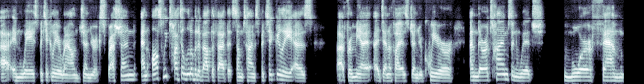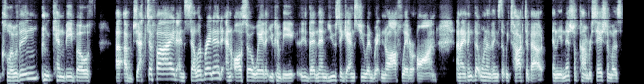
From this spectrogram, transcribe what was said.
Uh, in ways, particularly around gender expression. And also, we talked a little bit about the fact that sometimes, particularly as uh, for me, I identify as gender queer, And there are times in which more femme clothing can be both uh, objectified and celebrated, and also a way that you can be then, then used against you and written off later on. And I think that one of the things that we talked about in the initial conversation was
